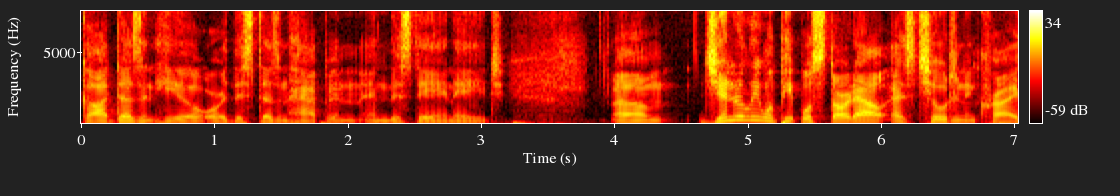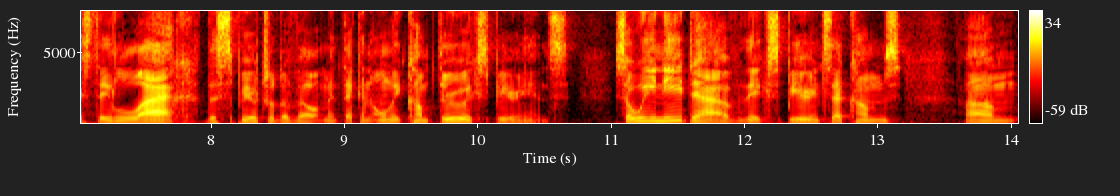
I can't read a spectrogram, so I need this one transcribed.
God doesn't heal or this doesn't happen in this day and age. Um generally when people start out as children in Christ, they lack the spiritual development that can only come through experience. So we need to have the experience that comes. Um,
